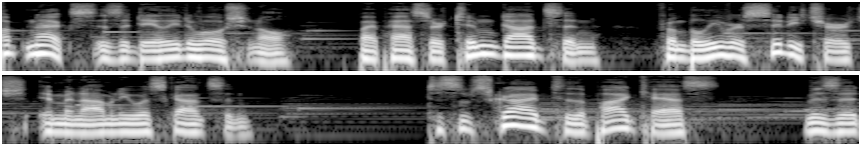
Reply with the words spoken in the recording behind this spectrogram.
Up next is a daily devotional by Pastor Tim Dodson from Believers City Church in Menomonie, Wisconsin. To subscribe to the podcast, visit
